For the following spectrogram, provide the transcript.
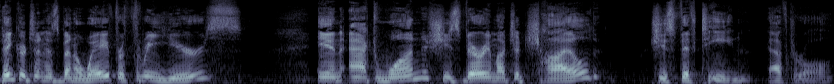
Pinkerton has been away for three years. In Act 1, she's very much a child. She's 15, after all.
